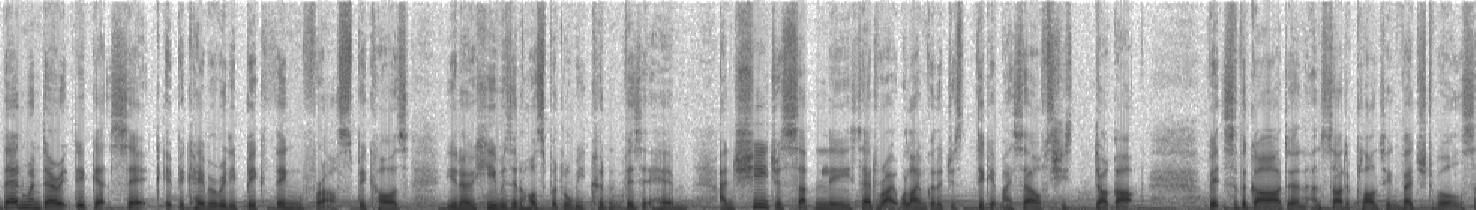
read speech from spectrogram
Then when Derek did get sick, it became a really big thing for us because, you know, he was in hospital, we couldn't visit him. And she just suddenly said, right, well, I'm going to just dig it myself. She's dug up bits of the garden and started planting vegetables.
